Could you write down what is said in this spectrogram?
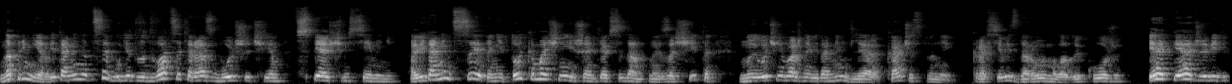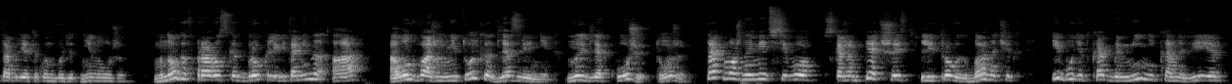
Например, витамина С будет в 20 раз больше, чем в спящем семени. А витамин С это не только мощнейшая антиоксидантная защита, но и очень важный витамин для качественной, красивой, здоровой молодой кожи. И опять же в виде таблеток он будет не нужен. Много в проростках брокколи витамина А, а он важен не только для зрения, но и для кожи тоже. Так можно иметь всего, скажем, 5-6 литровых баночек и будет как бы мини-конвейер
